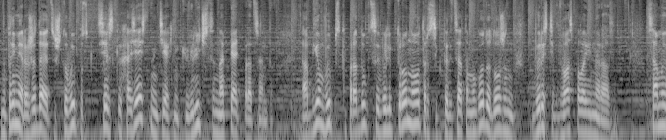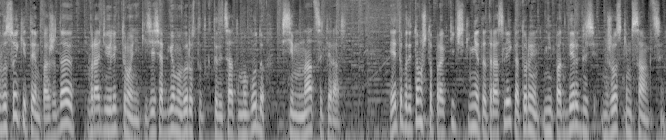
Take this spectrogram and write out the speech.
Например, ожидается, что выпуск сельскохозяйственной техники увеличится на 5%. А объем выпуска продукции в электронной отрасли к 2030 году должен вырасти в 2,5 раза. Самые высокие темпы ожидают в радиоэлектронике. Здесь объемы вырастут к 2030 году в 17 раз. Это при том, что практически нет отраслей, которые не подверглись жестким санкциям.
